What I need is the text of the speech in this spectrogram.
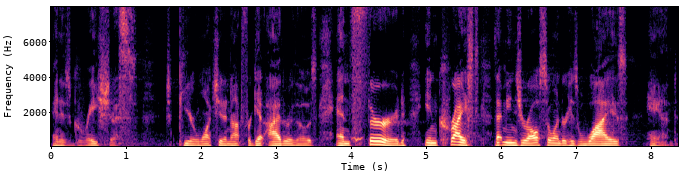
and is gracious. Peter wants you to not forget either of those. And third, in Christ, that means you're also under his wise hand.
